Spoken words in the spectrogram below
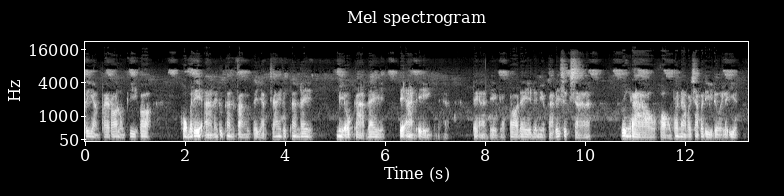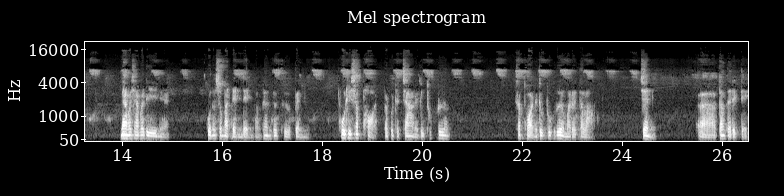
ได้อย่างไพเราะหลวงพี่ก็คงไม่ได้อ่านให้ทุกท่านฟังแต่อยากจะให้ทุกท่านได้มีโอกาสได้ได้อ่านเองนะฮะ ได้อ่านเองแล้วก็ได้ได้มีโอกาสได้ศึกษาเรื่องราวของพระนางประชาบดีโดยละเอียด นางประชาบดีเนี่ยคุณสมบัติเด่นๆ ของท่านก็คือเป็นผู้ที่ support พระพุทธเจ้าในทุกๆเรื่องsupport ในทุก ๆ เรื่องมาโดยตลอด เช่นตั้งแต่เด็ก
